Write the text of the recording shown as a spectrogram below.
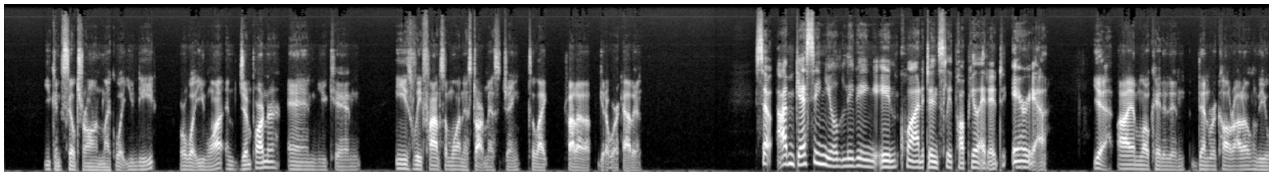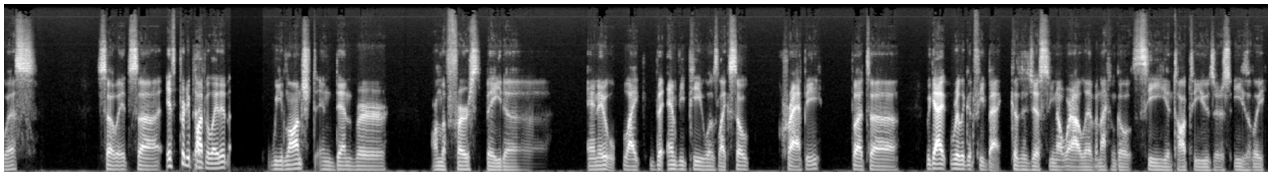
you can filter on like what you need or what you want in gym partner, and you can easily find someone and start messaging to like try to get a workout in. So I'm guessing you're living in quite a densely populated area. Yeah, I am located in Denver, Colorado, in the U.S. So it's uh it's pretty populated. We launched in Denver on the first beta, and it like the MVP was like so crappy, but uh we got really good feedback because it's just you know where I live and I can go see and talk to users easily.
